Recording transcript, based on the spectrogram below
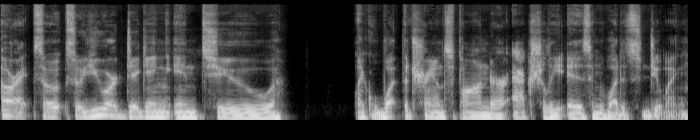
All right. So so you are digging into like what the transponder actually is and what it's doing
